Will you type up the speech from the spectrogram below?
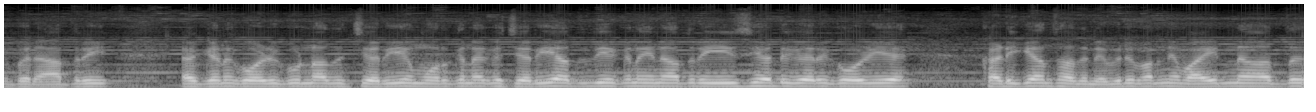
ഇപ്പോൾ രാത്രി ഒക്കെയാണ് കോഴിക്കോടിനകത്ത് ചെറിയ മുറുക്കിനൊക്കെ ചെറിയ അതിഥിയൊക്കെ ഇതിനകത്ത് ഈസി ആയിട്ട് കയറി കോഴിയെ കടിക്കാൻ സാധ്യത ഇവർ പറഞ്ഞ വയറ്റിനകത്ത്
